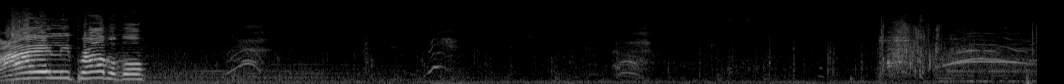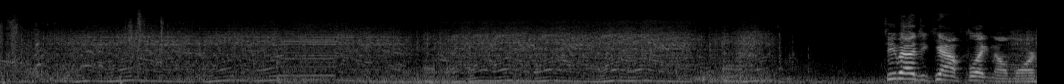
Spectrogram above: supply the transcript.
Highly probable. Too bad you can't flick no more.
